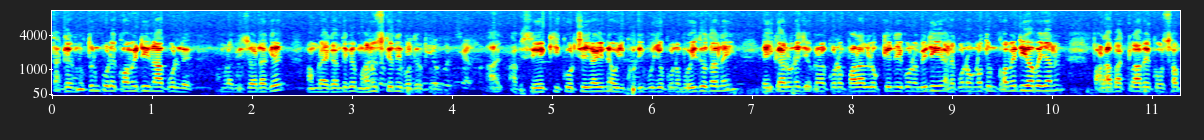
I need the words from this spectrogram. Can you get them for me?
তাকে নতুন করে কমিটি না করলে আমরা বিষয়টাকে আমরা এখান থেকে মানুষকে নিয়ে বলতে পারব আর আর সে কী করছে জানি না ওই খুঁটি পুজো কোনো বৈধতা নেই। এই কারণে যে কোনো- কোনো পাড়ার লোককে নিয়ে কোনো মিটিং একটা কোনো নতুন কমিটি হবে জানেন? পাড়া বা ক্লাবে সব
